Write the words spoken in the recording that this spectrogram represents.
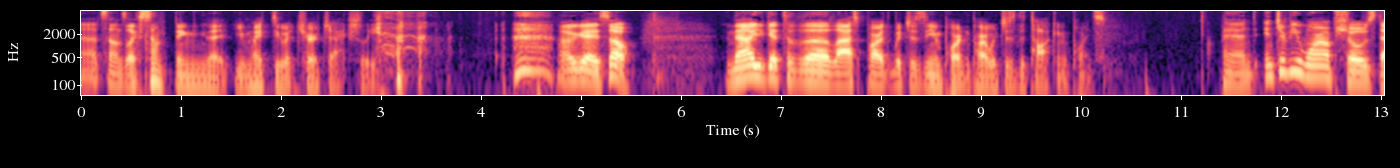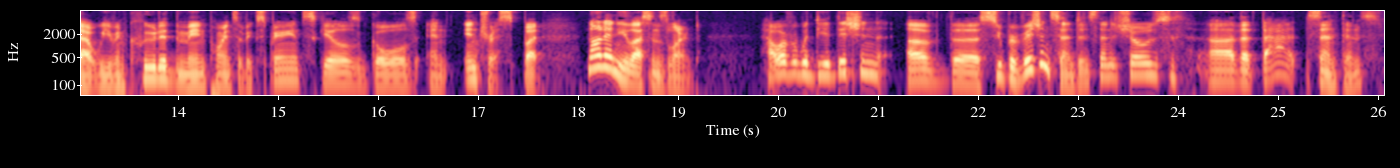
That sounds like something that you might do at church, actually. okay, so now you get to the last part, which is the important part, which is the talking points. And interview warm up shows that we've included the main points of experience, skills, goals, and interests, but not any lessons learned. However, with the addition of the supervision sentence, then it shows uh, that that sentence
